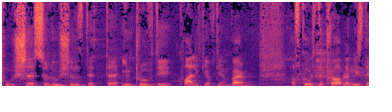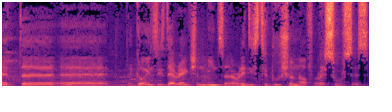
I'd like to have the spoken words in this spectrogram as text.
push uh, solutions that uh, improve the quality of the environment. Of course, the problem is that uh, uh, going this direction means a redistribution of resources,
